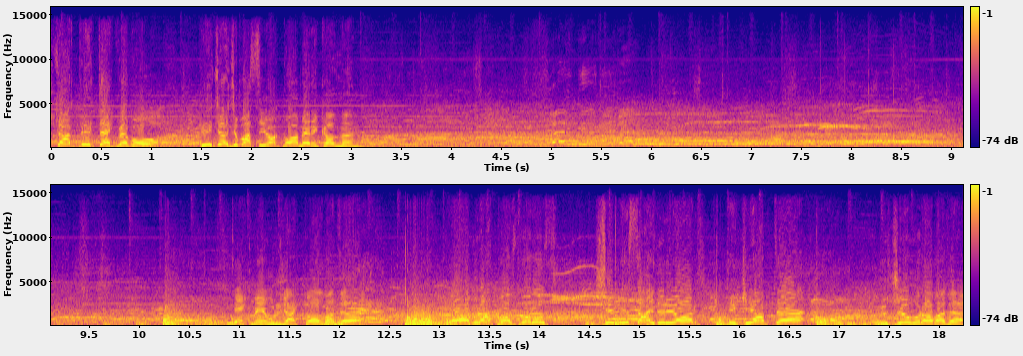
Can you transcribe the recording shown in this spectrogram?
Sert bir tekme bu. Hiç acıması yok bu Amerikalı'nın. Tekmeyi vuracaktı olmadı. Ve Murat Bosporus şimdi saydırıyor. İki yaptı. Üçü vuramadı.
